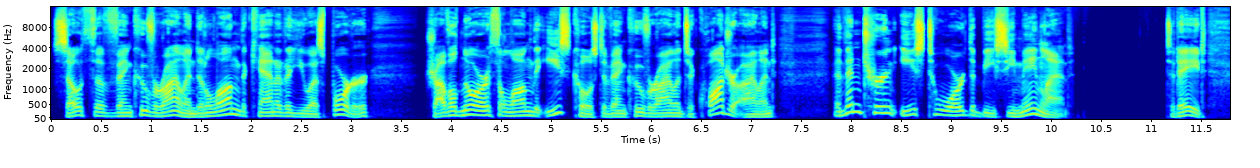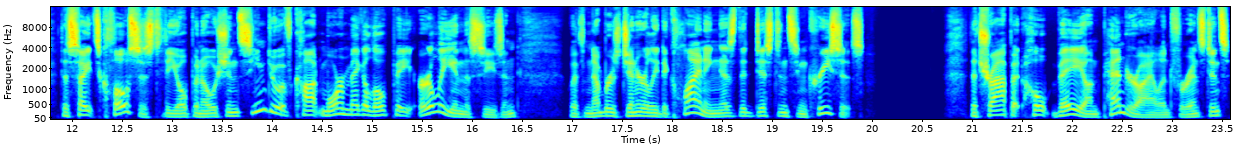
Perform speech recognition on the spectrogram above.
south of Vancouver Island and along the Canada US border, traveled north along the east coast of Vancouver Island to Quadra Island, and then turn east toward the BC mainland. To date, the sites closest to the open ocean seem to have caught more megalopae early in the season, with numbers generally declining as the distance increases. The trap at Hope Bay on Pender Island, for instance,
